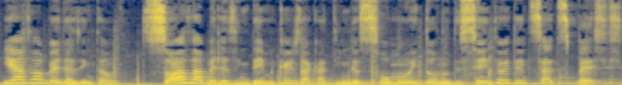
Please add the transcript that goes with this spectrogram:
E as abelhas então? Só as abelhas endêmicas da caatinga somam em torno de 187 espécies.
